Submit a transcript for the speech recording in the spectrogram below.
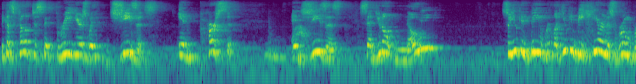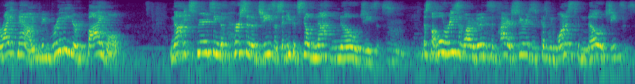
Because Philip just spent three years with Jesus in person. And Jesus said, You don't know me? So you can be, look, you can be here in this room right now. You can be reading your Bible, not experiencing the person of Jesus, and you can still not know Jesus. Hmm. That's the whole reason why we're doing this entire series, is because we want us to know Jesus.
